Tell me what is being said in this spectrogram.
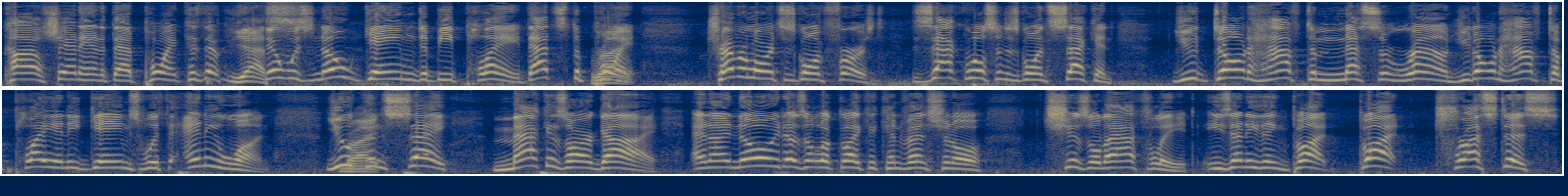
Kyle Shanahan at that point because there, Yes. there was no game to be played. That's the point. Right. Trevor Lawrence is going first. Zach Wilson is going second. You don't have to mess around. You don't have to play any games with anyone. You Right. can say, Mac is our guy. And I know he doesn't look like the conventional chiseled athlete. He's anything but. But trust us,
